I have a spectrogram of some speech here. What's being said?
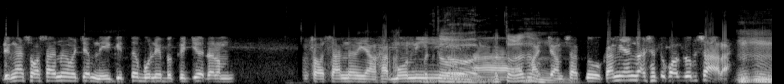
dengan suasana macam ni kita boleh bekerja dalam suasana yang harmoni. Betul. ah, Betul lah tu. Macam satu kami anggap satu keluarga besar lah. Mm-mm.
